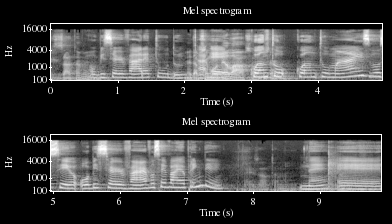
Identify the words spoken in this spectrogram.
Exatamente. Observar é tudo. É, dá pra você é, modelar. quanto, quanto mais você observar, você vai aprender. É, exatamente. Né? É,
